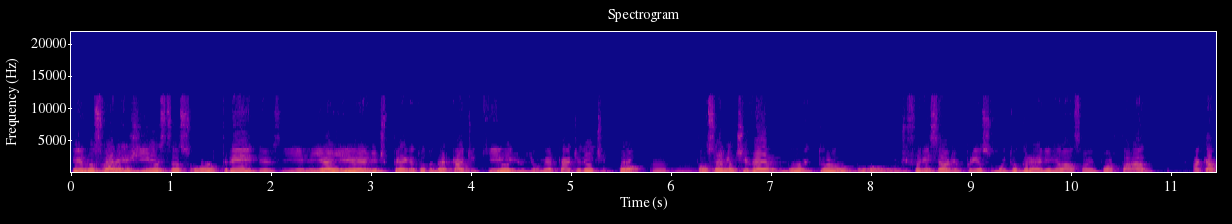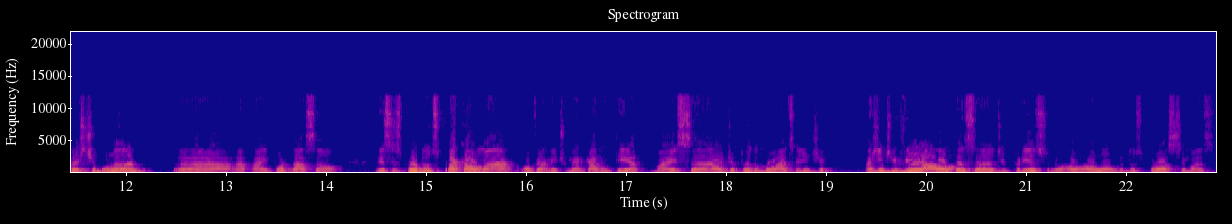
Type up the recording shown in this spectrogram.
pelos varejistas ou traders. E, e, aí a gente pega todo o mercado de queijo de um mercado de leite em pó. Uhum. Então, se a gente tiver muito um diferencial de preço muito grande em relação ao importado, acaba estimulando a, a importação desses produtos para acalmar, obviamente, o mercado inteiro. Mas, uh, de todo modo, a gente, a gente vê altas uh, de preço no, ao, ao, longo dos, próximas,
